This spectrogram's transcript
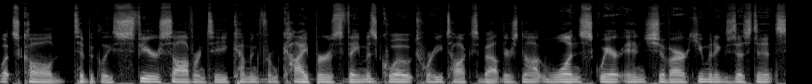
what's called typically sphere sovereignty, coming from Kuyper's famous quote, where he talks about there's not one square inch of our human existence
